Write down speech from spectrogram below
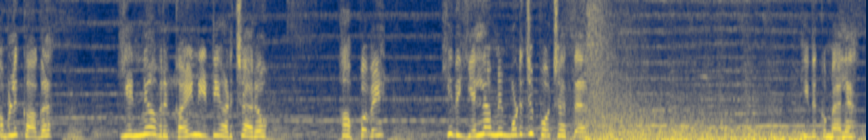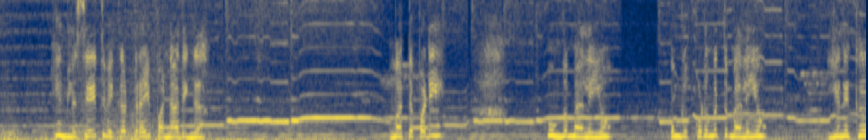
அவளுக்காக என்ன அவர் கை நீட்டி அடிச்சாரோ? அப்பவே இது எல்லாமே முடிஞ்சு போச்சாத்த இதுக்கு மேல எங்களை சேர்த்து வைக்க ட்ரை பண்ணாதீங்க. மத்தபடி உங்க மேலயும் உங்க குடும்பத்து மேலயும் எனக்கு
